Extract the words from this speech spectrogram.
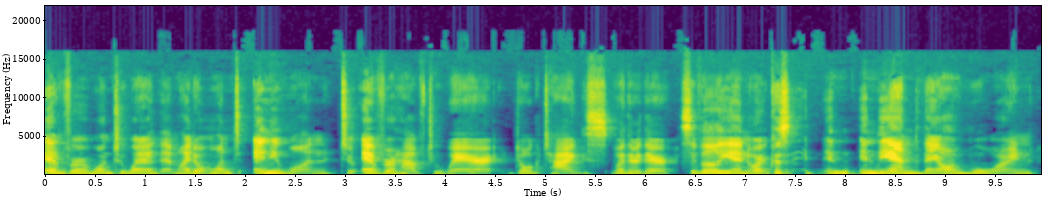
ever want to wear them. I don't want anyone to ever have to wear dog tags, whether they're civilian or because in in the end they are worn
